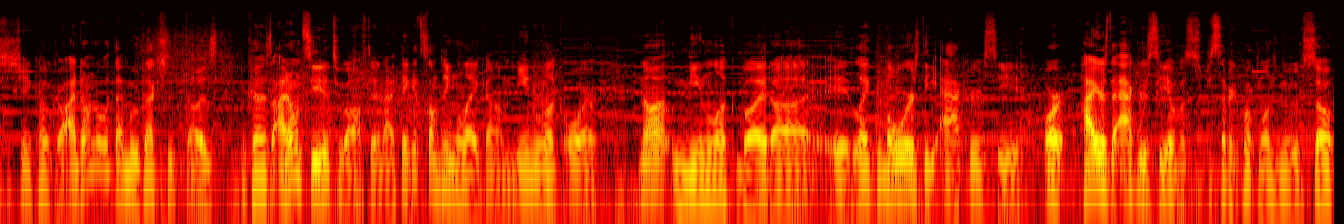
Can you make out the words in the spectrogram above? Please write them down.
SSJ Coco. I don't know what that move actually does, because I don't see it too often. I think it's something like um, Mean Look or not mean look, but uh, it like lowers the accuracy or higher the accuracy of a specific Pokemon's move. So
